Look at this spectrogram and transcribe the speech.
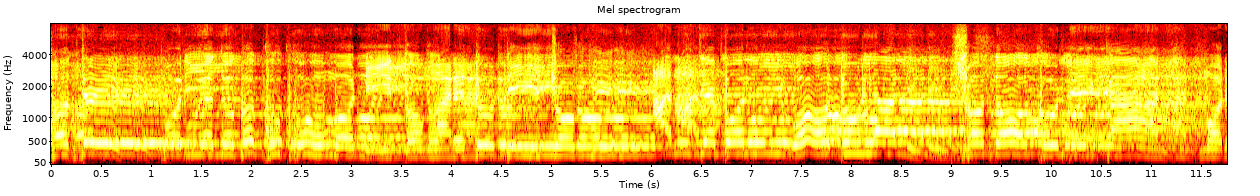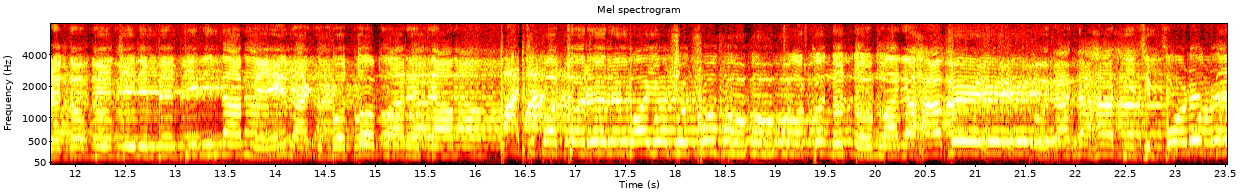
হতে। পরিয়ে দেবো খুকু মনি তোমার দুটি চোখে আর যে বলি ও দুলালি শোনো খুলে কান। মোর নবীজির বেটির নামে রাখব তোমার নাম। পাঁচ বছরের বয়স খুবু, যখন তোমার হবে। কোরআন পড়তে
